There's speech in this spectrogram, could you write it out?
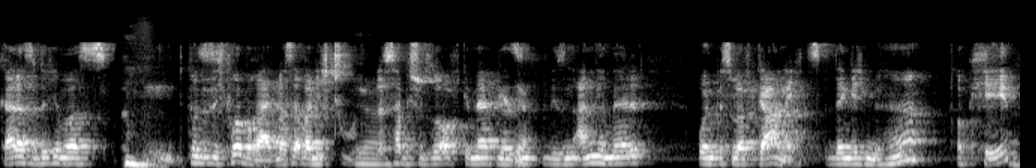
kann das natürlich immer was, können sie sich vorbereiten, was sie aber nicht tun. Ja. Das habe ich schon so oft gemerkt, wir sind, ja. wir sind angemeldet und es läuft gar nichts. Denke ich mir, Hä? okay,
